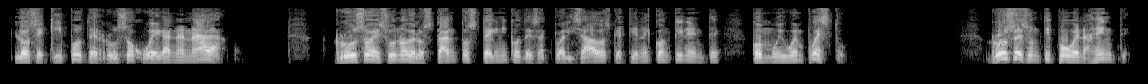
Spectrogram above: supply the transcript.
Los equipos de Ruso juegan a nada. Russo es uno de los tantos técnicos desactualizados que tiene el continente con muy buen puesto. Russo es un tipo buena gente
